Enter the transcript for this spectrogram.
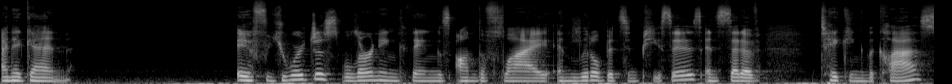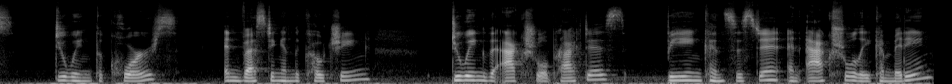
And again, if you're just learning things on the fly in little bits and pieces instead of taking the class, doing the course, investing in the coaching, doing the actual practice, being consistent, and actually committing,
